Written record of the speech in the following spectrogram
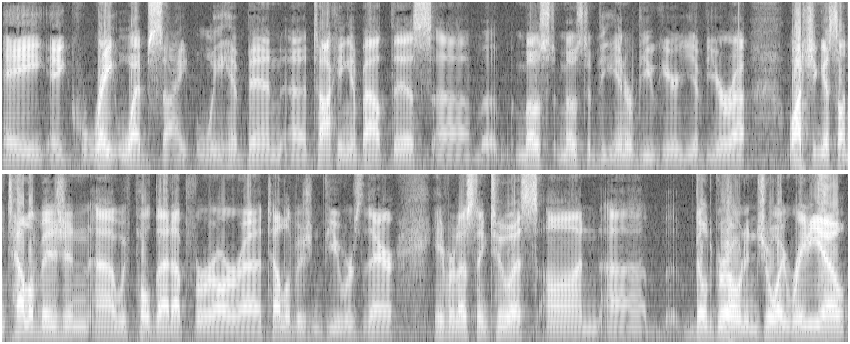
a, a great website. We have been uh, talking about this uh, most most of the interview here. If you're uh, watching us on television, uh, we've pulled that up for our uh, television viewers there. If you're listening to us on uh, Build, Grow, and Enjoy Radio,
